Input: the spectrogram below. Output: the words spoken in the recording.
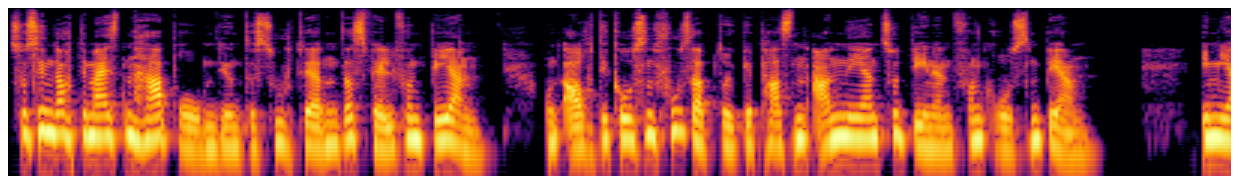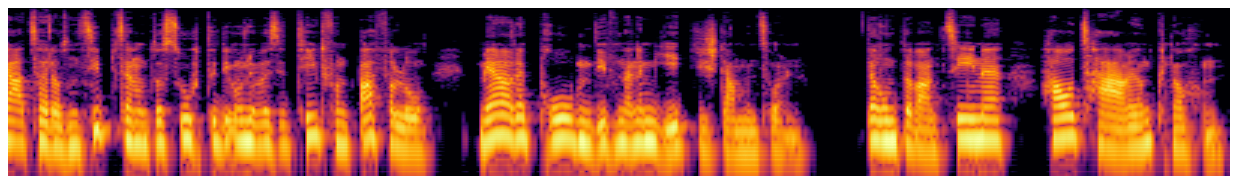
So sind auch die meisten Haarproben, die untersucht werden, das Fell von Bären. Und auch die großen Fußabdrücke passen annähernd zu denen von großen Bären. Im Jahr 2017 untersuchte die Universität von Buffalo mehrere Proben, die von einem Yeti stammen sollen. Darunter waren Zähne, Haut, Haare und Knochen.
